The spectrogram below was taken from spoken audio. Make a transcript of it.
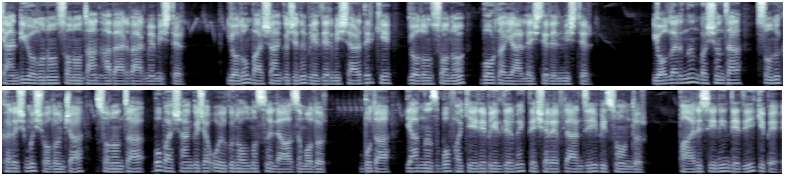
kendi yolunun sonundan haber vermemiştir. Yolun başlangıcını bildirmişlerdir ki yolun sonu burada yerleştirilmiştir. Yollarının başında sonu karışmış olunca sonunda bu başlangıca uygun olması lazım olur. Bu da yalnız bu fakiri bildirmekle şereflendiği bir sondur. Parisi'nin dediği gibi,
